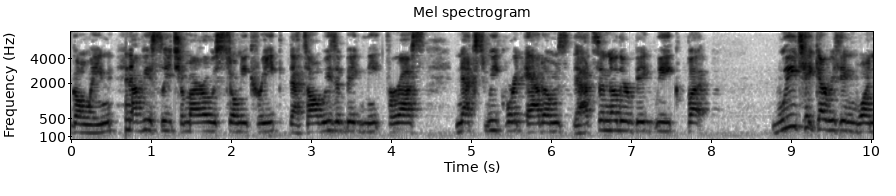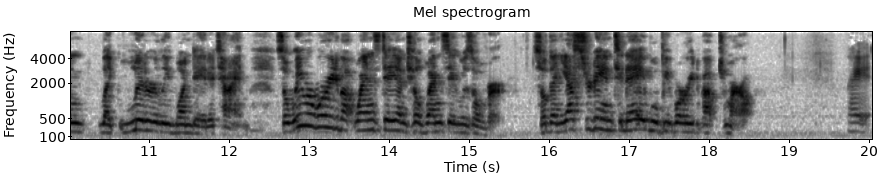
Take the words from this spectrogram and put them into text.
going. And obviously, tomorrow is Stony Creek. That's always a big meet for us. Next week, we're at Adams. That's another big week. But we take everything one, like literally one day at a time. So we were worried about Wednesday until Wednesday was over. So then yesterday and today, we'll be worried about tomorrow. Right.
